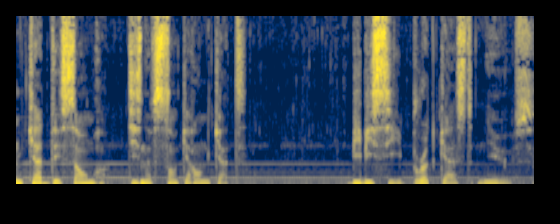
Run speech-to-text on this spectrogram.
24 décembre 1944. BBC Broadcast News.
